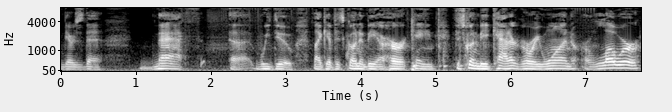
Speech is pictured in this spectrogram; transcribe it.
There's the math uh, we do. Like if it's going to be a hurricane, if it's going to be category one or lower,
